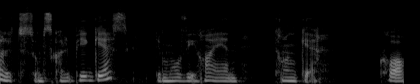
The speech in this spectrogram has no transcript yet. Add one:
alt som skal bygges, det må vi ha en tanke. Hva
